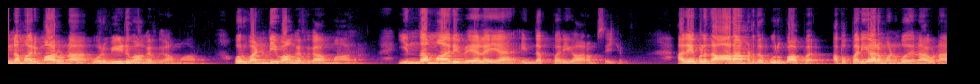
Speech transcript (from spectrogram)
என்ன மாதிரி மாறும்னா ஒரு வீடு வாங்குறதுக்காக மாறும். ஒரு வண்டி வாங்குறதுக்காக மாறும். இந்த மாதிரி வேலையை இந்த பரிகாரம் செய்யும். அதே போல் இந்த ஆறாம் இடத்துல குரு பார்ப்பார். அப்போ பரிகாரம் பண்ணும்போது என்ன ஆகும்னா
